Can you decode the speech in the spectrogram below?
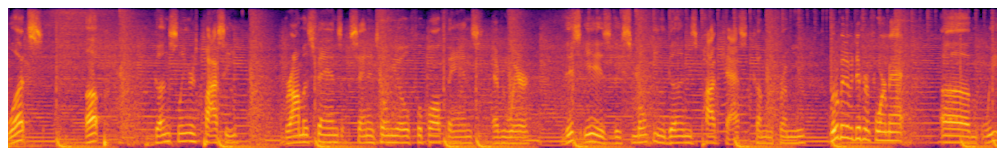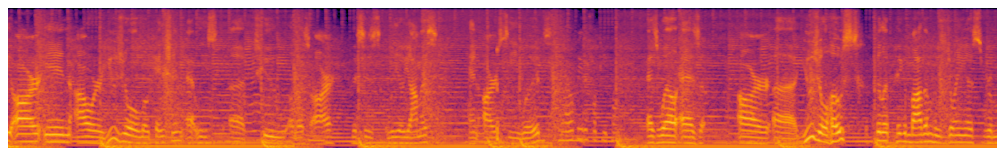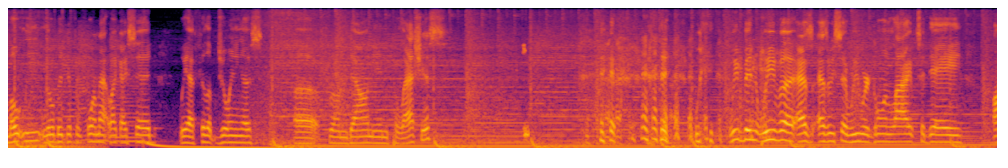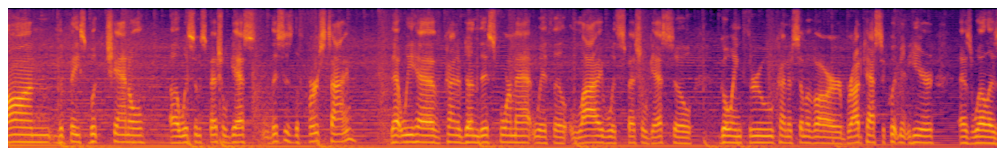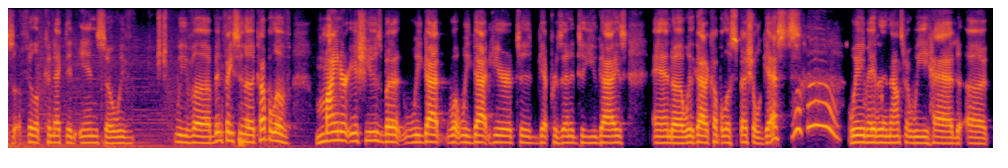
What's up, Gunslingers Posse, Brahmas fans, San Antonio football fans everywhere? This is the Smoking Guns podcast coming from you. A little bit of a different format. Um, we are in our usual location, at least uh, two of us are. This is Leo Yamas and RC Woods, Hello, beautiful people. as well as our uh, usual host, Philip Higginbotham, who's joining us remotely. A little bit different format, like I said. We have Philip joining us uh, from down in Palacios. we, we've been we've uh, as as we said we were going live today on the Facebook channel uh, with some special guests. This is the first time that we have kind of done this format with a live with special guests. So going through kind of some of our broadcast equipment here, as well as Philip connected in. So we've we've uh, been facing a couple of minor issues, but we got what we got here to get presented to you guys, and uh, we've got a couple of special guests. Woohoo! We made an announcement. We had uh,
